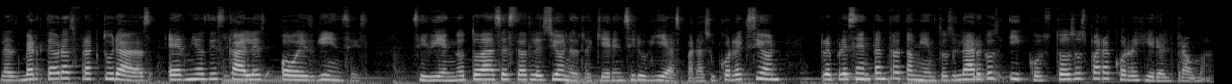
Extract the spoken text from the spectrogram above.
las vértebras fracturadas, hernias discales o esguinces. Si bien no todas estas lesiones requieren cirugías para su corrección, representan tratamientos largos y costosos para corregir el trauma.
